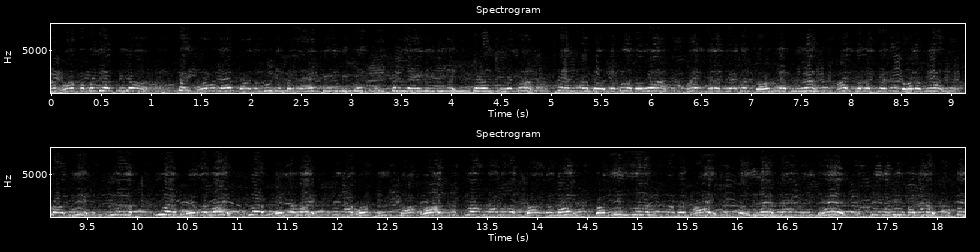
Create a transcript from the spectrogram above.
ในน้ำสิงห์นครก็ไม่เยอะไม่ย่อไม่ธรรมดาบอลตรงนู้นนี่มันแรงดีจริงๆมันแรงดีจริงๆกอเชียก็เต้นระเบิดระเบ้อบอกว่าให้กำลังใจทั้งสองลำเรือให้กำลังใจทั้งสองลำเรือตอนนี้เริ่มเริ่มเห็นแล้วไว้เริ่มเห็นแล้วไว้ในนาของสิงห์สาครล่องน้ำแล้วก็ฟังกันน้อยตอนนี้เริ่มจะเป็นภัยตีแรงแรงหนีเทพนี่นะพี่มาแล้วแม่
